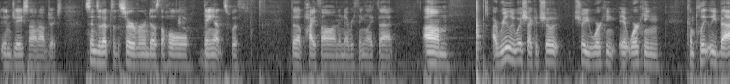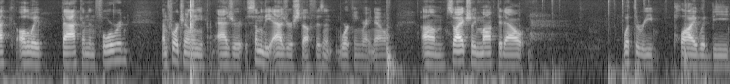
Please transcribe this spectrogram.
in JSON objects sends it up to the server and does the whole dance with the Python and everything like that. Um, I really wish I could show it, show you working it working completely back, all the way back and then forward. Unfortunately, Azure, some of the Azure stuff isn't working right now. Um, so I actually mocked it out. What the reply would be.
